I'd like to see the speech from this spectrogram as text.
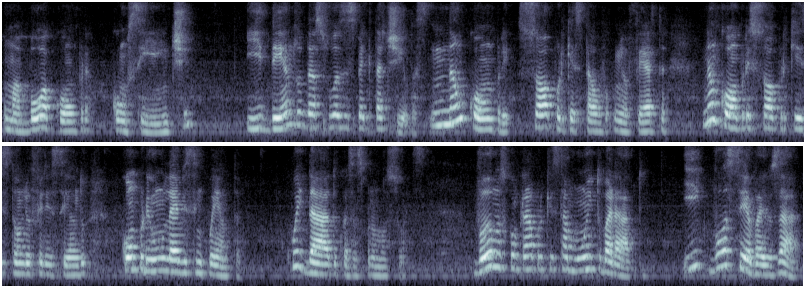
uma boa compra consciente e dentro das suas expectativas. Não compre só porque está em oferta, não compre só porque estão lhe oferecendo. Compre um, leve 50. Cuidado com essas promoções. Vamos comprar porque está muito barato. E você vai usar?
